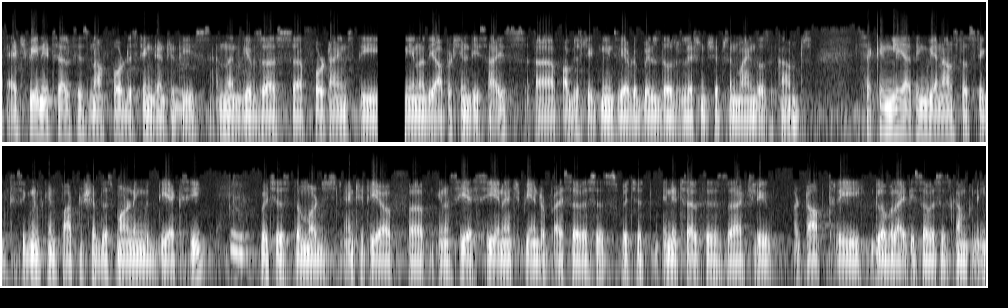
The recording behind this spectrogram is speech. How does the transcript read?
HP in itself is now four distinct entities, and that gives us four times the you know, the opportunity size. Uh, obviously, it means we have to build those relationships and mine those accounts. Secondly, I think we announced a significant partnership this morning with DXC, mm. which is the merged entity of uh, you know CSC and HP Enterprise Services, which is, in itself is actually a top three global IT services company.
